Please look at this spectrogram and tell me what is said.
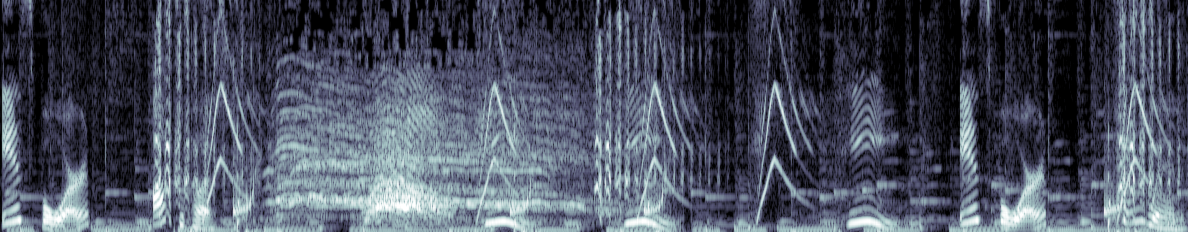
is for octopus. P P P is for penguin.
